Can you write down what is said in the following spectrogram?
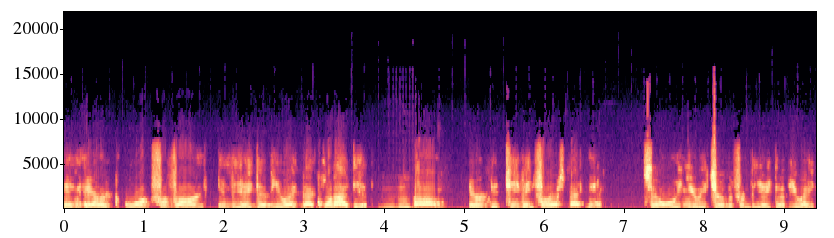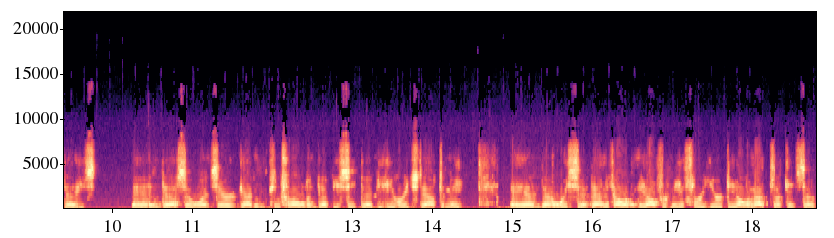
and Eric worked for Verne in the AWA back when I did. Mm-hmm. Um, Eric did TV for us back then. So we knew each other from the AWA days. And uh, so once Eric got in control in WCW, he reached out to me, and uh, we sat down and talked. And he offered me a three-year deal, and I took it. So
